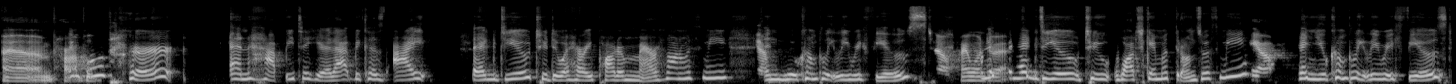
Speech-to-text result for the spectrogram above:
Um, probably. hurt and happy to hear that because I begged you to do a Harry Potter marathon with me Yeah. and you completely refused. No, I won't do I begged you to watch Game of Thrones with me. Yeah. And you completely refused.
